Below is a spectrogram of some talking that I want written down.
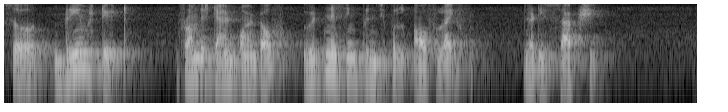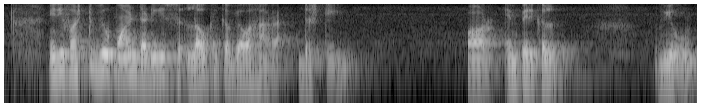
so dream state from the standpoint of witnessing principle of life, that is Sakshi. In the first viewpoint, that is Laukika Vyavahara Drishti or empirical view,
